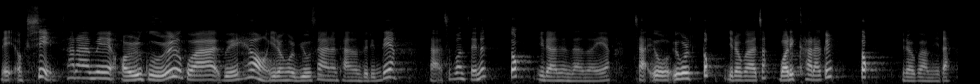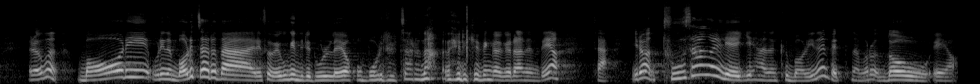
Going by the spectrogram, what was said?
네, 역시 사람의 얼굴과 외형 이런 걸 묘사하는 단어들인데요. 자, 첫 번째는 떡이라는 단어예요. 자, 요, 요걸 떡이라고 하죠. 머리카락을 떡 이라고 합니다. 여러분, 머리, 우리는 머리 자르다. 그래서 외국인들이 놀래요. 어, 머리를 자르나? 네, 이렇게 생각을 하는데요. 자, 이런 두상을 얘기하는 그 머리는 베트남어로 너우예요.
